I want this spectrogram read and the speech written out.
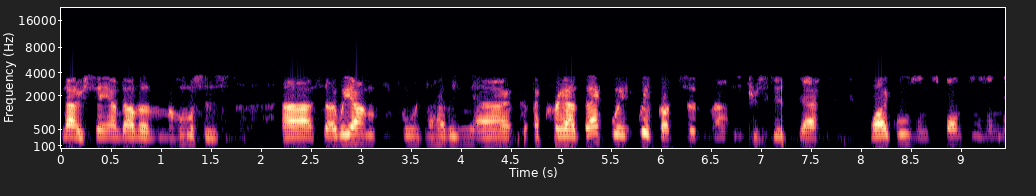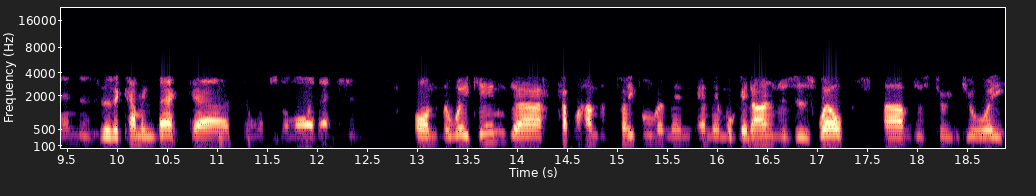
no sound other than the horses. Uh, so we are looking forward to having uh, a crowd back. we have got some interested locals and sponsors and members that are coming back to watch the live action on the weekend, uh, a couple of hundred people, and then and then we'll get owners as well, um, just to enjoy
